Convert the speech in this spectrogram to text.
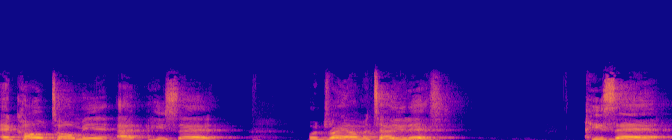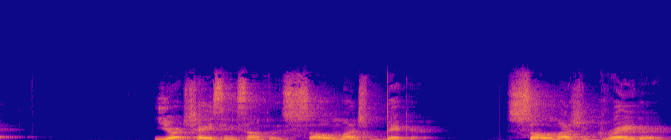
And Cole told me. Uh, he said, "Well, Dre, I'm gonna tell you this." He said, "You're chasing something so much bigger, so much greater."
